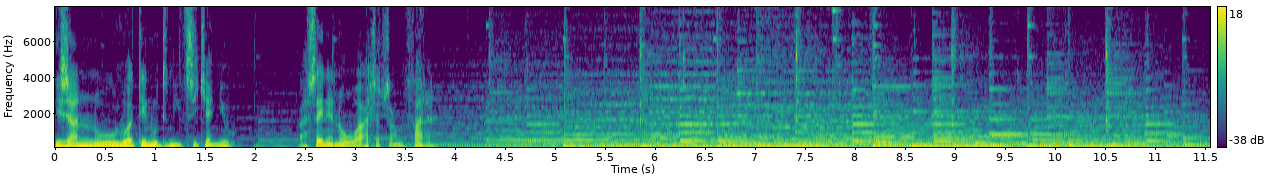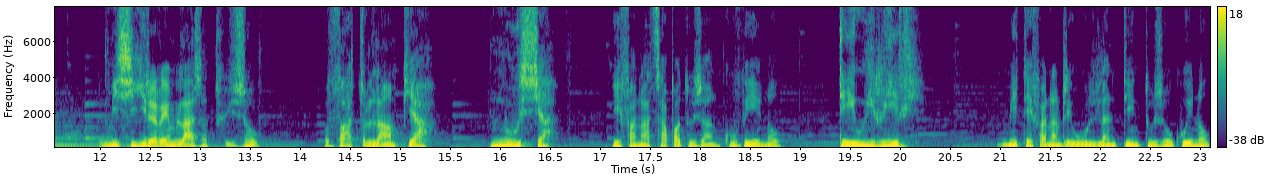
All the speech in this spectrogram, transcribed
Izany no lohateny hodinihintsika anio. Asaina ianao haharitra hatramin'ny farany. Misy hira iray milaza toy izao, vatolampy aho, nosy aho, efa nahatsapa toy izany koa ve ianao? Teo irery, mety efa nandre olona niteny toy izao koa ianao.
